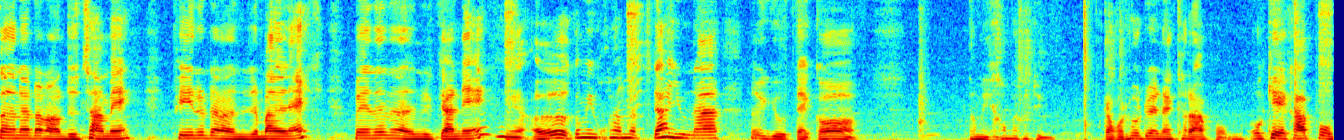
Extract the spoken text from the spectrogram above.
ตอนนั้นเราจะจาไหมพลงนั้นเราจะบาเล็กเพลงนั้นเราจะการเองเนี่ยเออ ก็มีความแบบได้อยู่นะอยู่แต่ก็ต้องมีเข้าไม่ค่อยถึงกล่าวขอโทษด้วยนะครับผม โอเคครับผม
